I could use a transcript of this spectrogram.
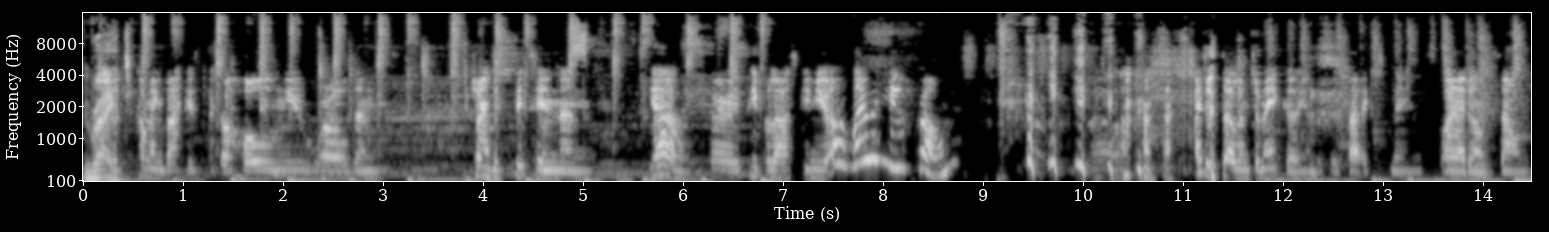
Right. But coming back is like a whole new world and trying to fit in and yeah, very people asking you, oh, where are you from? I just tell them Jamaica, you know, because that explains why I don't sound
